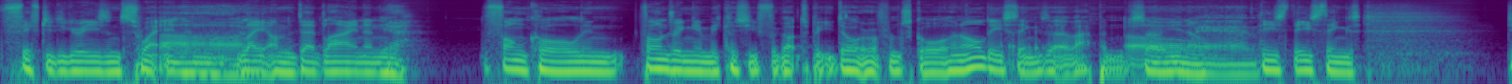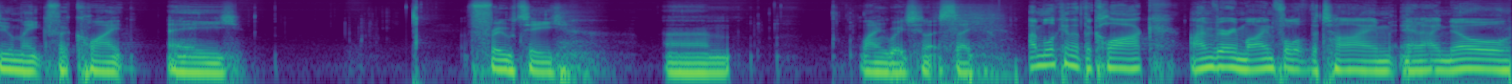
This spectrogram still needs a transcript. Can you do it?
50 degrees and sweating and late on the deadline, and Ah. Yeah. phone call and phone's ringing because you forgot to pick your daughter up from school, and all these things that have happened. so Oh, you know, man. these these things do make for quite a fruity um, language, let's say. I'm looking at the clock. I'm very mindful of the time, and I know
